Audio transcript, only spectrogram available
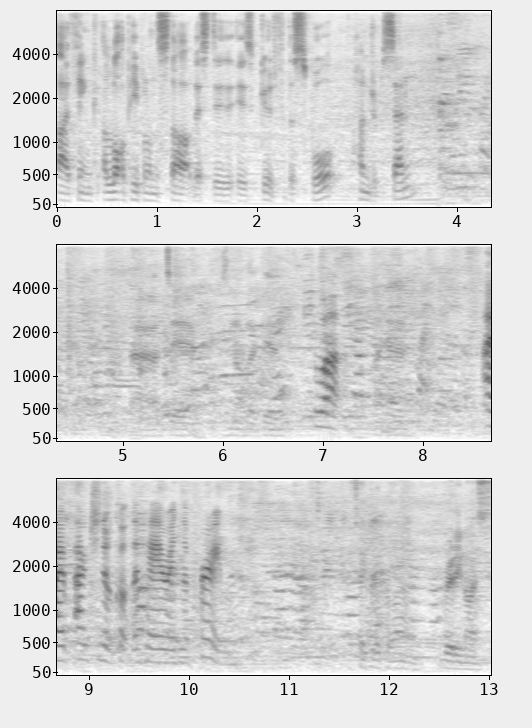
I think a lot of people on the start list is, is good for the sport, 100%. Ah, dear. It's not look good. What? I've actually not got the hair in the frame. Take a look around. Really nice.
